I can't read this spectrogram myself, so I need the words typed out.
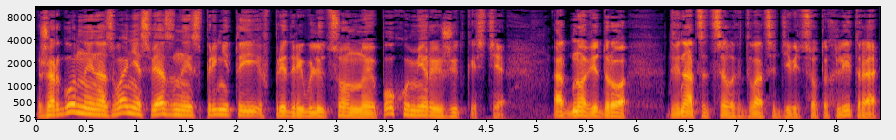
Жаргонные названия, связанные с принятой в предреволюционную эпоху мерой жидкости. Одно ведро 12,29 литра,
